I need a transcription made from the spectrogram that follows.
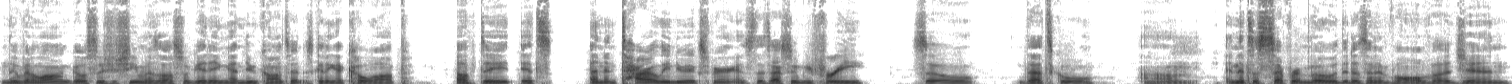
moving along, Ghost of Tsushima is also getting a new content. It's getting a co-op update. It's an entirely new experience that's actually gonna be free, so that's cool. Um, and it's a separate mode that doesn't involve uh, Jin.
